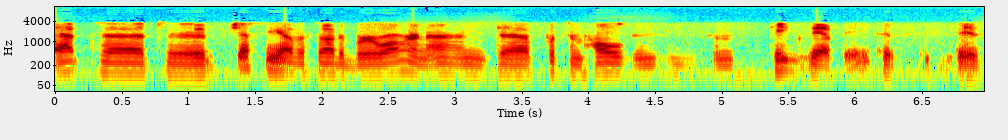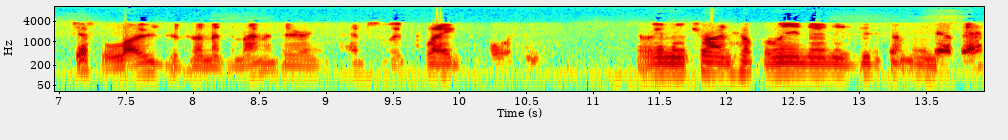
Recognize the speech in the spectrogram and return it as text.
out uh, to just the other side of Brewarrina and uh, put some holes in, in some pigs out there because there's just loads of them at the moment. They're in absolute plague proportions. So we're going to try and help the landowners do something about that.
